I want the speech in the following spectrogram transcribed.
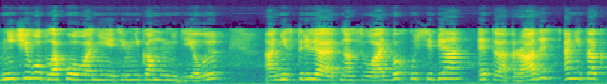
ничего плохого они этим никому не делают. Они стреляют на свадьбах у себя, это радость, они так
